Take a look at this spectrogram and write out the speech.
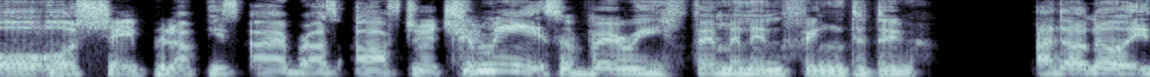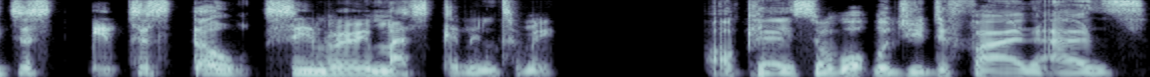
Or or shaping up his eyebrows after a trim. to me, it's a very feminine thing to do. I don't know. It just it just don't seem very masculine to me. Okay, so what would you define as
